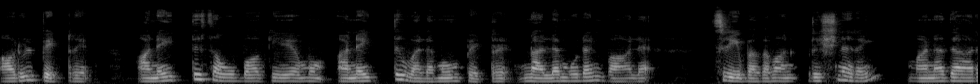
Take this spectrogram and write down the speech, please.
அருள் பெற்று அனைத்து சௌபாகியமும் அனைத்து வளமும் பெற்று நலமுடன் வாழ ஸ்ரீ பகவான் கிருஷ்ணரை மனதார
